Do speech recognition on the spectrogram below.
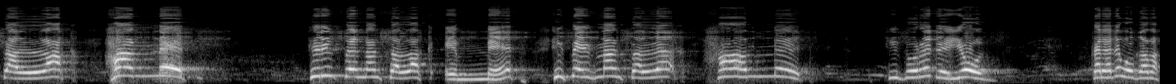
shall lack her mate. He didn't say none shall lack a mate. He says none shall lack her mate. He's already yours. kati ate bwogamba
